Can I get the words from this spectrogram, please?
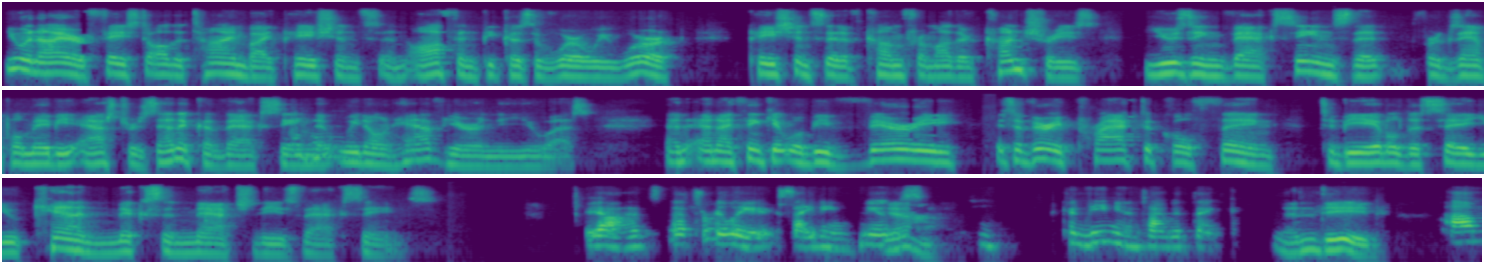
you and I are faced all the time by patients, and often because of where we work, patients that have come from other countries using vaccines that, for example, maybe AstraZeneca vaccine that mm-hmm. we don't have here in the US. And, and I think it will be very, it's a very practical thing to be able to say you can mix and match these vaccines. Yeah, that's, that's really exciting news. Yeah. Convenient, I would think. Indeed. Um,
